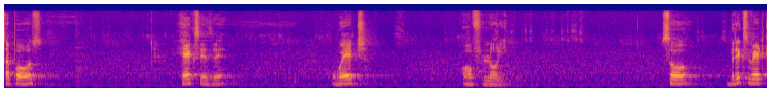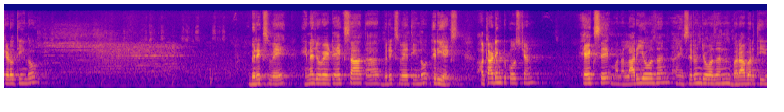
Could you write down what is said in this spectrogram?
Suppose X is weight of lorry so bricks weight कहिड़ो थींदो? ब्रिक्स वे हिन जो वेट एक्स आहे त ब्रिक्स वे थींदो three X according to question X माना लारी वज़न ऐं सिरुनि जो वज़न बराबरि थी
